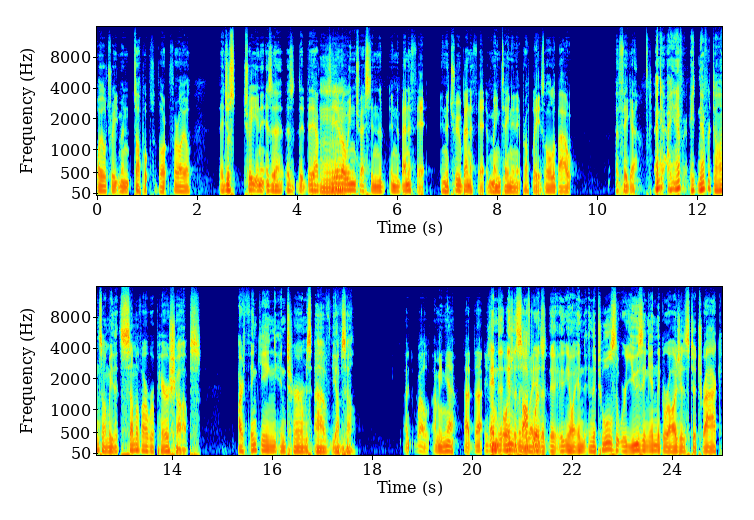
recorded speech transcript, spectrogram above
oil treatment, top ups for, for oil, They're just treating it as a as they- have Mm. zero interest in the in the benefit in the true benefit of maintaining it properly. It's all about a figure. And I never, it never dawns on me that some of our repair shops are thinking in terms of the upsell Uh, well, I mean, yeah, that that is and the, and the software is. that the, you know, and, and the tools that we're using in the garages to track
